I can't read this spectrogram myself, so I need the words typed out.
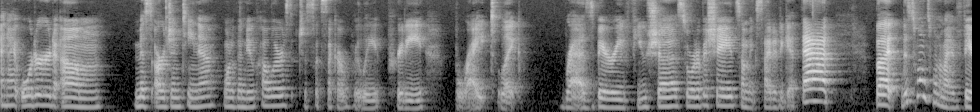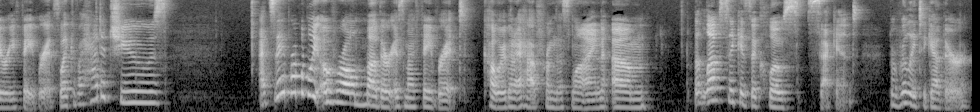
And I ordered um, Miss Argentina, one of the new colors. It just looks like a really pretty, bright, like raspberry fuchsia sort of a shade, so I'm excited to get that. But this one's one of my very favorites. Like if I had to choose I'd say probably overall Mother is my favorite color that I have from this line. Um, but Lovesick is a close second. But really together,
